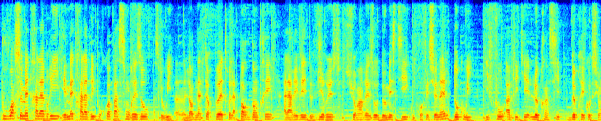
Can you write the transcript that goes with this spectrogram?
pouvoir se mettre à l'abri et mettre à l'abri pourquoi pas son réseau, parce que oui, euh, l'ordinateur peut être la porte d'entrée à l'arrivée de virus sur un réseau domestique ou professionnel. Donc oui, il faut appliquer le principe de précaution.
